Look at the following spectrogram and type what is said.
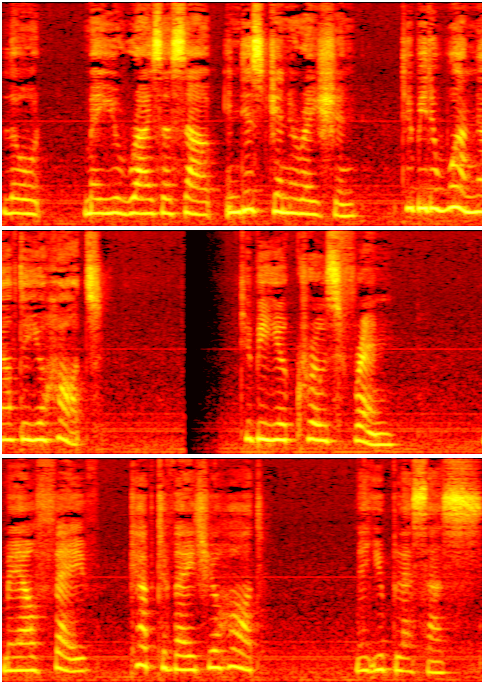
Lord, may you rise us up in this generation to be the one after your heart, to be your close friend. May our faith captivate your heart May you bless us.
